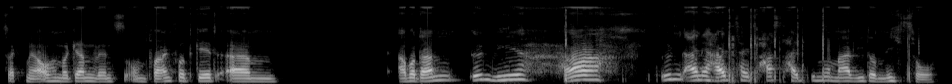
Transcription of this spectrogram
sagt man auch immer gern, wenn es um Frankfurt geht. Ähm, aber dann irgendwie, ah, irgendeine Halbzeit passt halt immer mal wieder nicht so.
